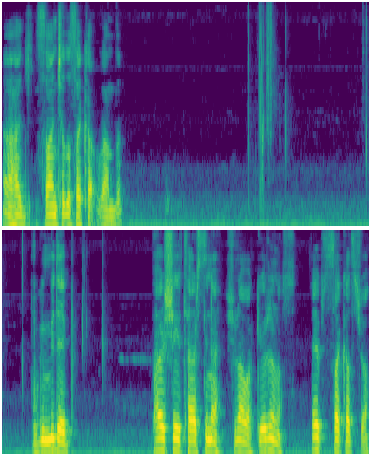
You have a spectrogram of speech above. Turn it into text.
Aha Sancho da sakatlandı. Bugün bir de her şey tersine. Şuna bak görüyorsunuz. Hepsi sakat şu an.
